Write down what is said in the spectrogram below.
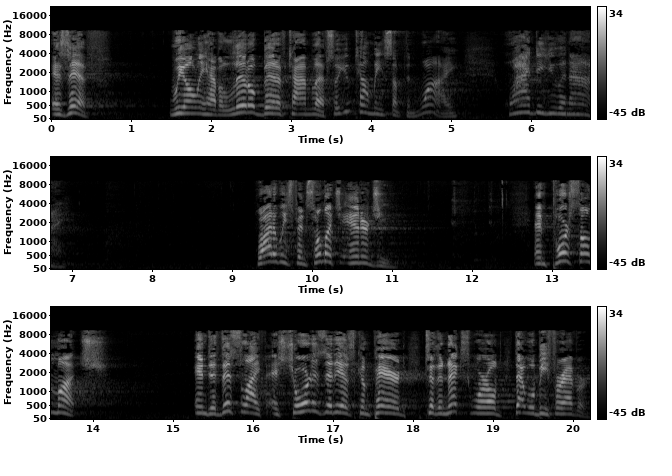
as if we only have a little bit of time left. So you tell me something. Why? Why do you and I? Why do we spend so much energy and pour so much into this life as short as it is compared to the next world that will be forever?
